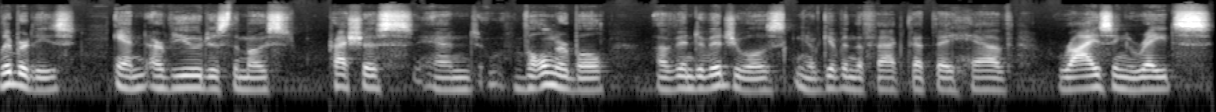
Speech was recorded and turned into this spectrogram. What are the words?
liberties and are viewed as the most precious and vulnerable of individuals, you know, given the fact that they have rising rates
